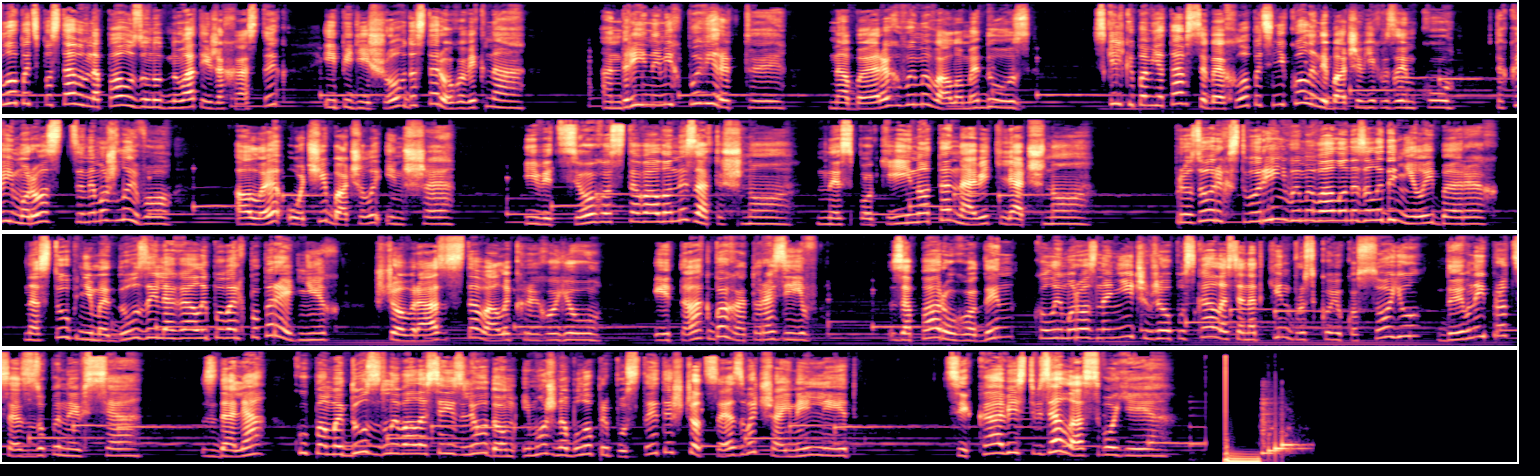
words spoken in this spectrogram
Хлопець поставив на паузу нуднуватий жахастик і підійшов до старого вікна. Андрій не міг повірити. На берег вимивало медуз. Скільки пам'ятав себе, хлопець ніколи не бачив їх взимку. В такий мороз це неможливо. Але очі бачили інше. І від цього ставало незатишно, неспокійно та навіть лячно. Прозорих створінь вимивало на заледенілий берег. Наступні медузи лягали поверх попередніх, що враз ставали кригою. І так багато разів. За пару годин, коли морозна ніч вже опускалася над кінбруською косою, дивний процес зупинився. Здаля купа медуз зливалася із льодом, і можна було припустити, що це звичайний лід. Цікавість взяла своє.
